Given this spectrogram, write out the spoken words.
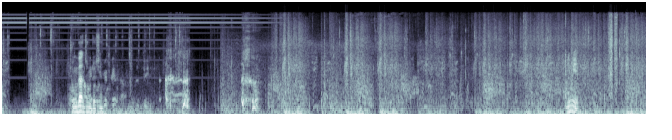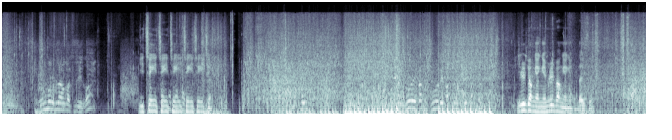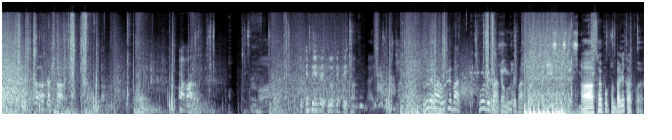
중단층 조심. 이미 용물 들어간 것 같은데 이거? 2층 2층 2층 2층 2층 2층. 중물 박스 중물 박스 중물 박스. 1병 양념 1병 양념 나이스. 차 갔다 차. 어, 개피 개피 개피. 울배 반 울배 반 울배 반 경고. 울배 반. 폭탄이 설치되었습니다. 아 설폭 좀 빨리 깔 걸.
